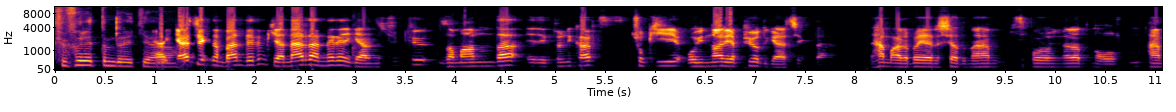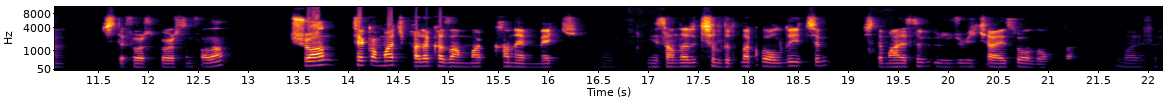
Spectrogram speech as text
küfür ettim direkt ya. Ya gerçekten ben dedim ki ya nereden nereye geldiniz? Çünkü zamanında Electronic Arts çok iyi oyunlar yapıyordu gerçekten. Hem araba yarışı adına hem spor oyunları adına olsun hem işte first person falan. Şu an tek amaç para kazanmak, kan emmek, insanları çıldırtmak olduğu için işte maalesef üzücü bir hikayesi oldu onun da. Maalesef.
